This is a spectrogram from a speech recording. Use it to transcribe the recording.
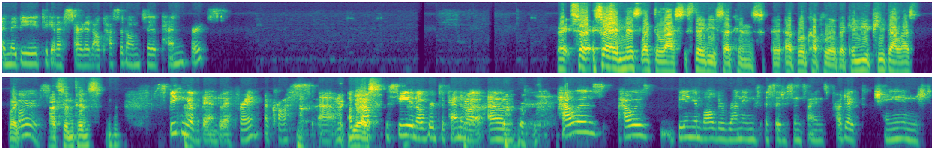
and maybe to get us started, I'll pass it on to Pen first. Right. So, so I missed like the last 30 seconds. I broke up a little bit. Can you repeat that last like that sentence? speaking of bandwidth, right, across uh, across yes. the sea and over to Panama, um, how is how is being involved or running a citizen science project changed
